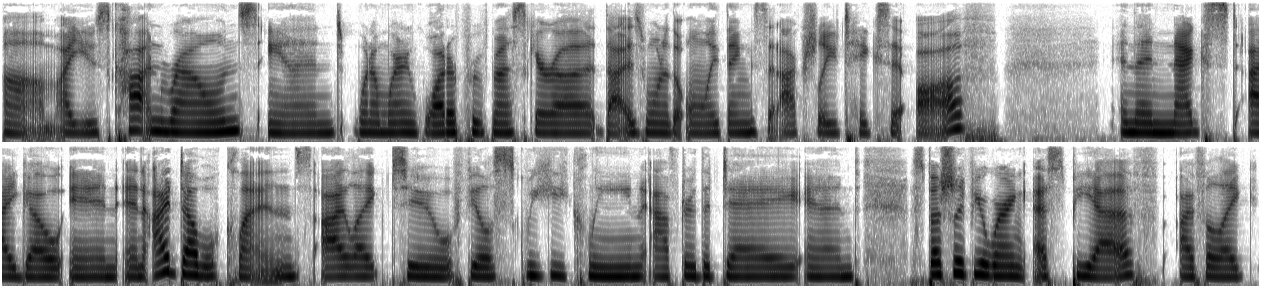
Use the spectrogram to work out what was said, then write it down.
Um, I use cotton rounds, and when I'm wearing waterproof mascara, that is one of the only things that actually takes it off. And then next, I go in and I double cleanse. I like to feel squeaky clean after the day. And especially if you're wearing SPF, I feel like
